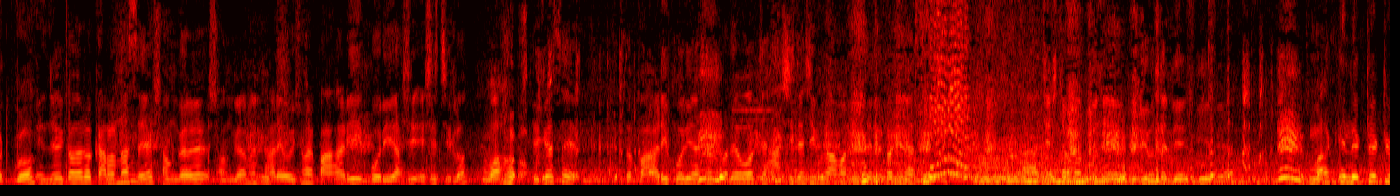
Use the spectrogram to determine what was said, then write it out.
উঠবো। এনজয় করারও কারণ আছে। সংগ্রামের ধারে ওই সময় পাহাড়ি পরি এসেছিল। ঠিক আছে? তো পাহাড়ি পরি আসার পরে ওর যে হাসি টাসি গুলো আমার কাছে রেকর্ডিং আছে চেষ্টা করব যে ভিডিওতে দিয়ে দিয়ে দেওয়ার। মা কিন্তু একটু একটু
